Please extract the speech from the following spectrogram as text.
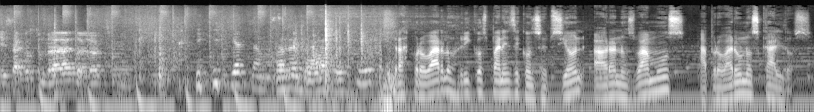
Y está acostumbrada al dolor. Tras probar los ricos panes de Concepción, ahora nos vamos a probar unos caldos.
